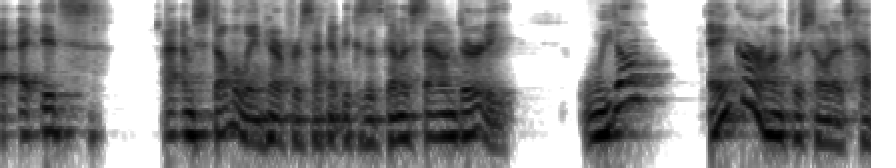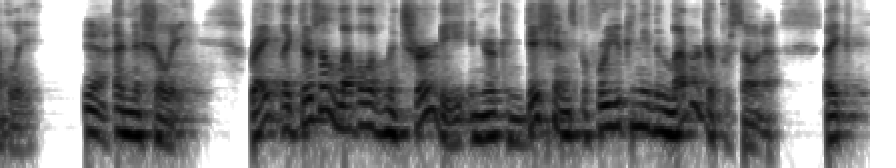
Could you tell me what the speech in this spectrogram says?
it's i'm stumbling here for a second because it's going to sound dirty. We don't anchor on personas heavily yeah. initially right? Like there's a level of maturity in your conditions before you can even leverage a persona. Like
